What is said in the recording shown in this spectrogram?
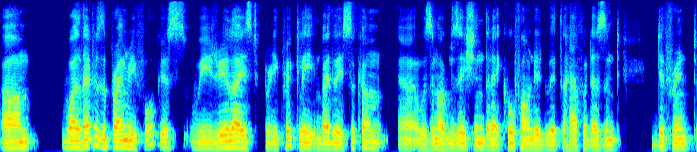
Um, while that was the primary focus, we realized pretty quickly, and by the way, Sukham uh, was an organization that I co founded with a half a dozen different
